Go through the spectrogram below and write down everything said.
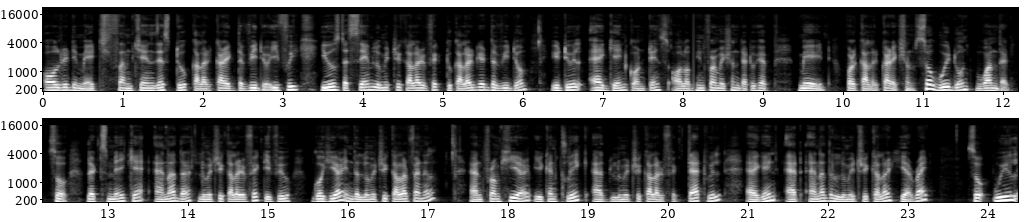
already made some changes to color correct the video. If we use the same Lumetri color effect to color grade the video, it will again contain contains all of the information that we have made for color correction. So we don't want that. So let's make a another lumetri color effect. If you go here in the lumetri color panel and from here you can click add lumetri color effect. That will again add another lumetri color here right? So we'll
